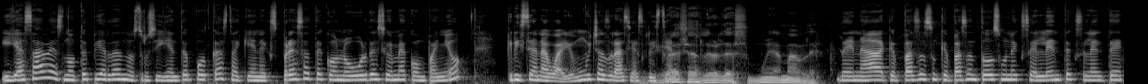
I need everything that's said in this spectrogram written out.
y ya sabes, no te pierdas nuestro siguiente podcast aquí en Exprésate con Lourdes. Hoy me acompañó Cristian Aguayo. Muchas gracias, Cristian. Gracias, Lourdes. Muy amable. De nada, que, pasen, que pasen todos un excelente, excelente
